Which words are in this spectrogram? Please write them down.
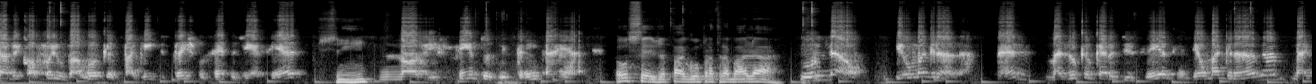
sabe qual foi o valor que eu paguei de 3% de ISS? Sim. 930 reais. Ou seja, pagou para trabalhar? Não, deu uma grana né? Mas o que eu quero dizer, assim, deu uma grana, mas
